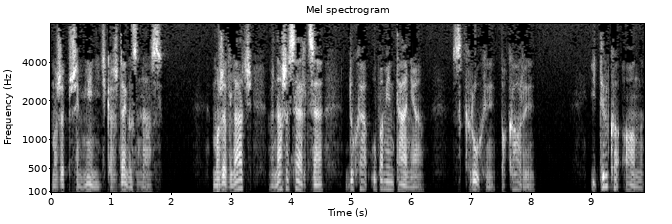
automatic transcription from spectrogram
może przemienić każdego z nas, może wlać w nasze serce ducha upamiętania, skruchy, pokory. I tylko On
